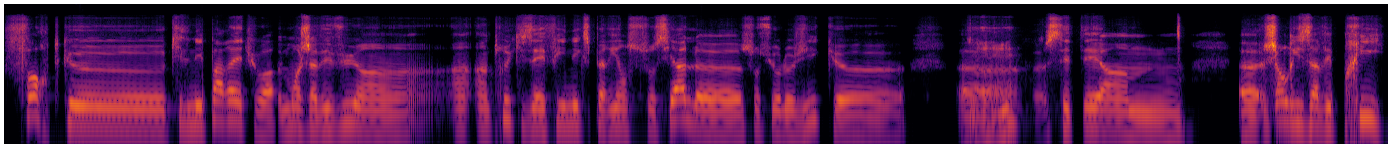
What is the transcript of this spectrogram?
fortes que qu'il n'y paraît, tu vois. Moi, j'avais vu un, un, truc, ils avaient fait une expérience sociale, sociologique. Mmh c'était un... genre, ils avaient pris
